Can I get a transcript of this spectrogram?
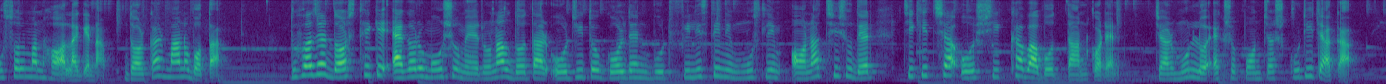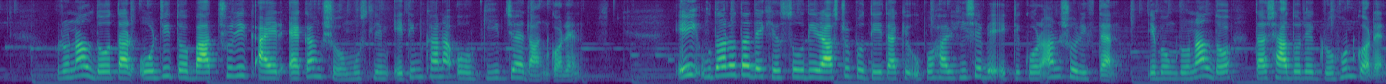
মুসলমান হওয়া লাগে না, দরকার মানবতা। দু হাজার দশ থেকে এগারো মৌসুমে রোনালদো তার অর্জিত গোল্ডেন বুট ফিলিস্তিনি মুসলিম অনাথ শিশুদের চিকিৎসা ও শিক্ষা বাবদ দান করেন, যার মূল্য একশো পঞ্চাশ কোটি টাকা। রোনালদো তার অর্জিত বাৎসরিক আয়ের একাংশ মুসলিম এতিমখানা ও গির্জায় দান করেন। এই উদারতা দেখে সৌদি রাষ্ট্রপতি তাকে উপহার হিসেবে একটি কোরআন শরীফ দেন এবং রোনালদো তা সাদরে গ্রহণ করেন।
